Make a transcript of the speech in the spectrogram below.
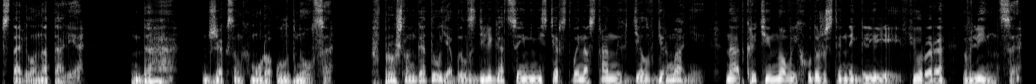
вставила Наталья. «Да», — Джексон хмуро улыбнулся. «В прошлом году я был с делегацией Министерства иностранных дел в Германии на открытии новой художественной галереи фюрера в Линце.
